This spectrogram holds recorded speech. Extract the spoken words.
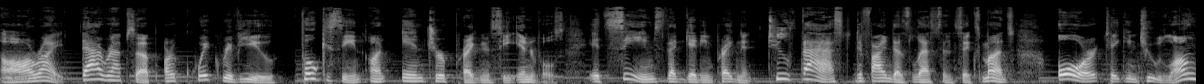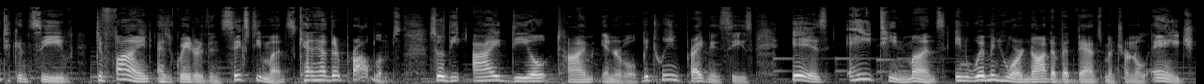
All right, that wraps up our quick review focusing on interpregnancy intervals. It seems that getting pregnant too fast, defined as less than six months, or taking too long to conceive, defined as greater than 60 months, can have their problems. So the ideal time interval between pregnancies is 18 months in women who are not of advanced maternal age,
